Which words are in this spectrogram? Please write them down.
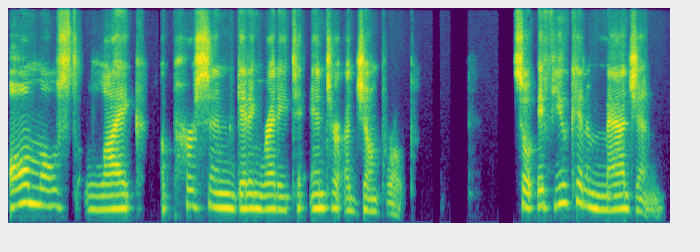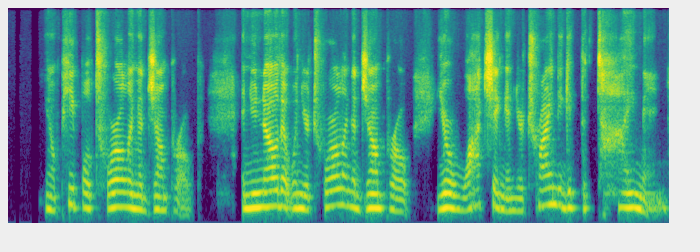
almost like a person getting ready to enter a jump rope. So if you can imagine, you know, people twirling a jump rope, and you know that when you're twirling a jump rope, you're watching and you're trying to get the timing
